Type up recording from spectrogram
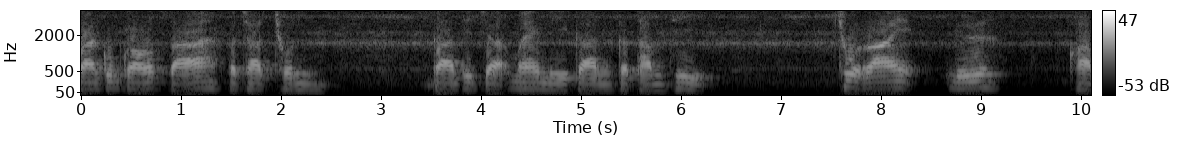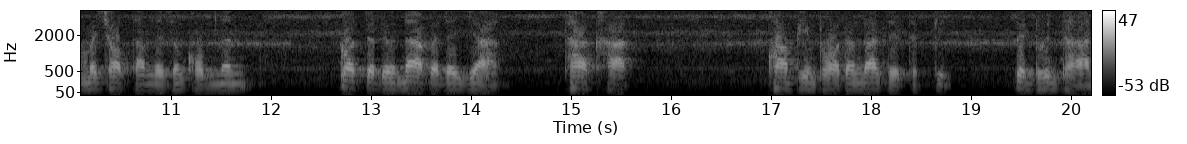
การคุ้มครองรักษาประชาชน การที่จะไม่ให้มีการกระทำที่ชั่วร้ายหรือความไม่ชอบธรรมในสังคมนั้น ก็จะเดินหน้าไปได้ยากถ้าขาดความเพียงพอทางด้านเศรษฐกิจเป็นพื้นฐาน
